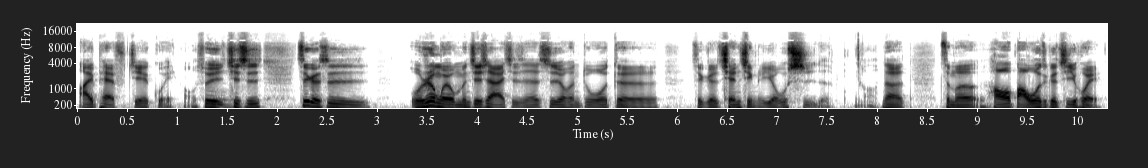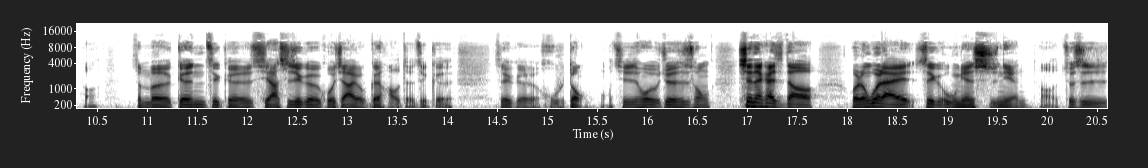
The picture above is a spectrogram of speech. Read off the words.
IPEF 接轨哦，所以其实这个是我认为我们接下来其实还是有很多的这个前景的优势的。哦，那怎么好好把握这个机会？哦，怎么跟这个其他世界各个国家有更好的这个这个互动？其实我觉得是从现在开始到可能未来这个五年、十年哦，就是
